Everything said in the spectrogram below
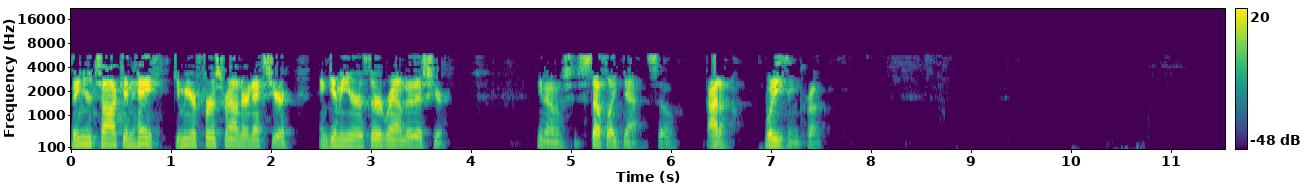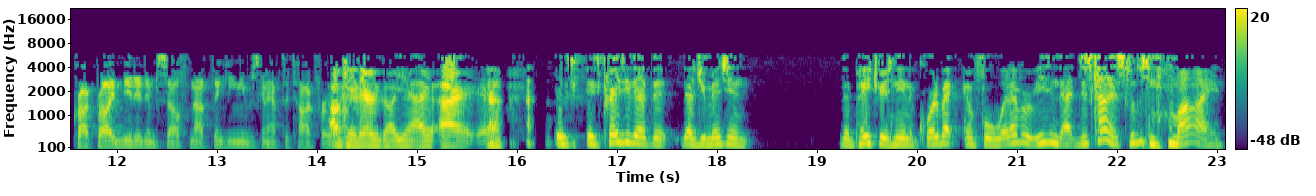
then you're talking, hey, give me your first rounder next year and give me your third rounder this year. You know, stuff like that. So I don't know. What do you think, Croc? Croc probably muted himself, not thinking he was going to have to talk for a while. Okay, there we go. Yeah, I, all right. Uh, it's, it's crazy that the, that you mentioned the Patriots needing a quarterback, and for whatever reason, that just kind of slips my mind,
